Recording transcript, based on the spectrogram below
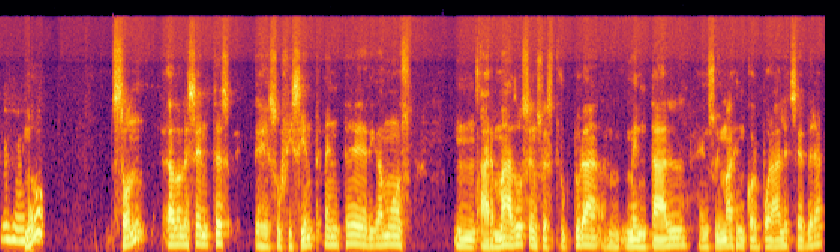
No, son adolescentes eh, suficientemente, digamos, armados en su estructura mental, en su imagen corporal, etcétera,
